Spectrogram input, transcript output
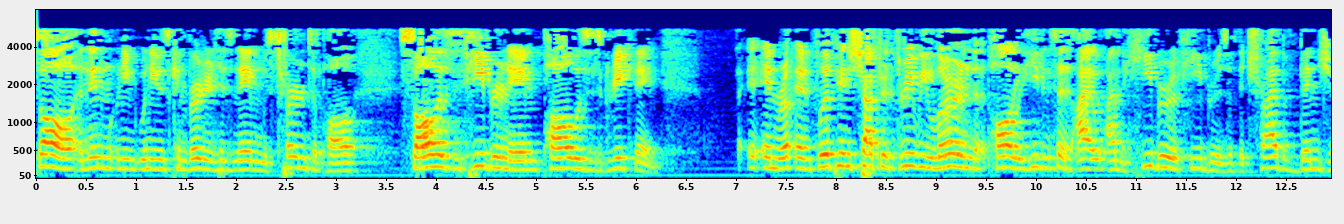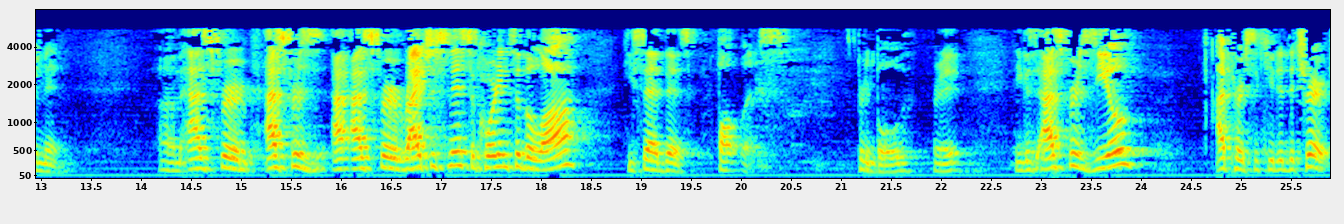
Saul, and then when he, when he was converted, his name was turned to Paul. Saul is his Hebrew name, Paul was his Greek name. In, in Philippians chapter 3, we learn that Paul, he even says, I, am a Hebrew of Hebrews, of the tribe of Benjamin. Um, as, for, as, for, as for righteousness according to the law, he said this faultless. It's pretty bold, right? He goes, As for zeal, I persecuted the church.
